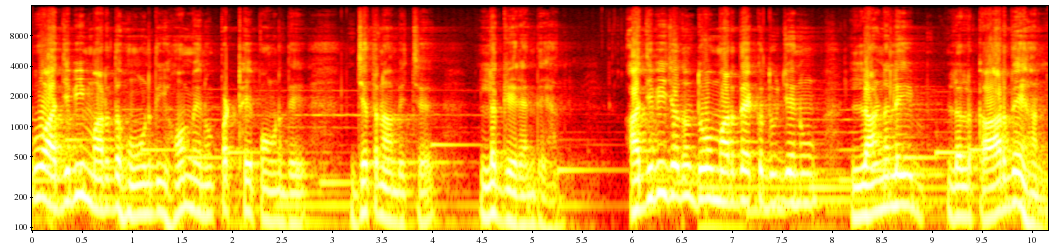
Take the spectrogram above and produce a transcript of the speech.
ਉਹ ਅੱਜ ਵੀ ਮਰਦ ਹੋਣ ਦੀ ਹਉਮੈ ਨੂੰ ਪੱਠੇ ਪਾਉਣ ਦੇ ਯਤਨਾਂ ਵਿੱਚ ਲੱਗੇ ਰਹਿੰਦੇ ਹਨ। ਅੱਜ ਵੀ ਜਦੋਂ ਦੋ ਮਰਦ ਇੱਕ ਦੂਜੇ ਨੂੰ ਲੜਨ ਲਈ ਲਲਕਾਰਦੇ ਹਨ,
